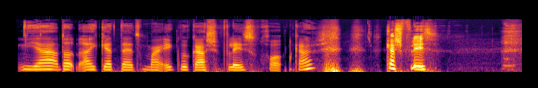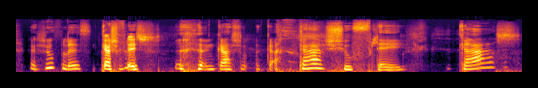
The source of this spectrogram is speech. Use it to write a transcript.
Ja, dat, I get that. Maar ik wil kaasvlees gewoon... Kaas? Kaasvlees. Kaasvlees. Kaasvlees. een kaas... Ka Kaassoufflé. Kaas?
